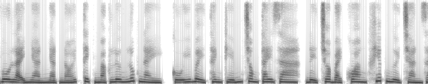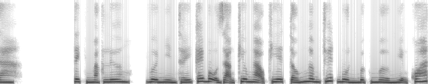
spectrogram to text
Vô lại nhàn nhạt nói tịch mặc lương lúc này, cố ý bày thanh kiếm trong tay ra, để cho bạch quang khiếp người tràn ra. Tịch mặc lương, vừa nhìn thấy cái bộ dạng kiêu ngạo kia tống ngâm tuyết buồn bực mở miệng quát.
